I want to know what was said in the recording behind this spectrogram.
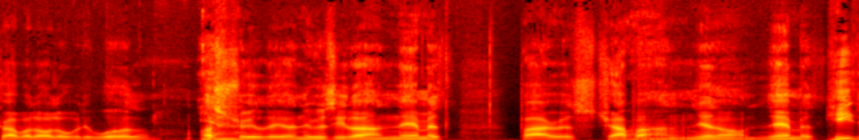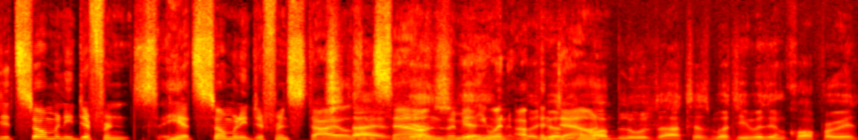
traveled all over the world. Yeah. Australia, New Zealand, name it. Paris, Japan, you know, name it. he did so many different. He had so many different styles, and sounds. yes, I mean, he went up but and he was more a blues artist, but he would incorporate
